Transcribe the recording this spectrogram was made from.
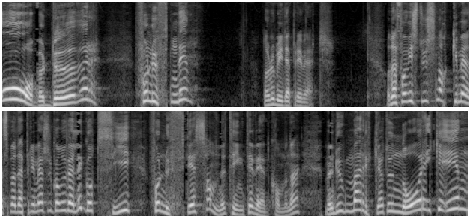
overdøver fornuften din når du blir deprimert. Og derfor Hvis du snakker med en som er deprimert, så kan du veldig godt si fornuftige, sanne ting til vedkommende, men du merker at du når ikke inn.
